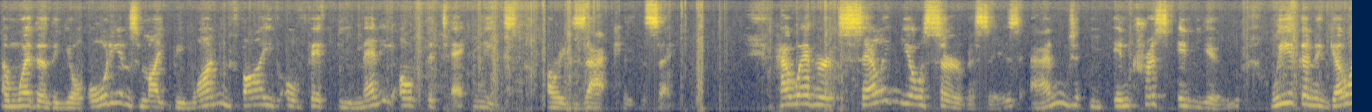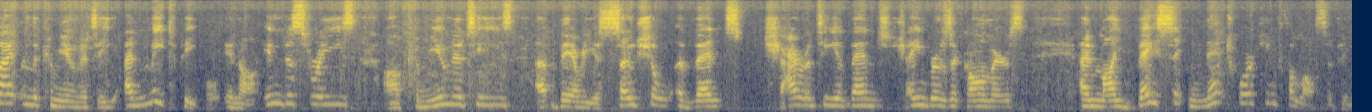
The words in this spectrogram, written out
And whether the, your audience might be one, five, or 50, many of the techniques are exactly the same. However, selling your services and interest in you, we are going to go out in the community and meet people in our industries, our communities, at various social events, charity events, chambers of commerce, and my basic networking philosophy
